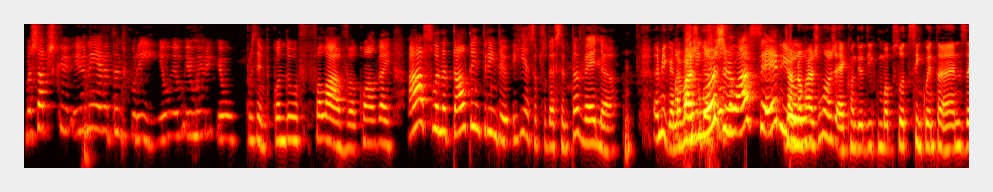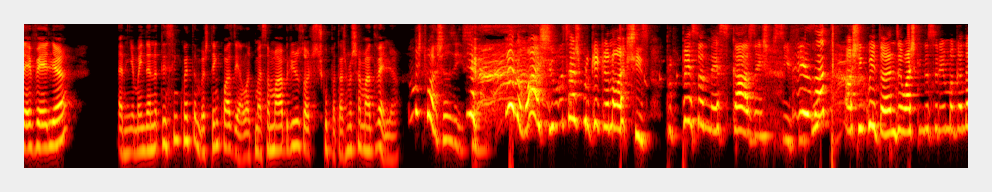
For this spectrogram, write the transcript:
mas sabes que eu nem era tanto por aí. Eu, eu, eu, eu, por exemplo, quando eu falava com alguém, ah, Fulana Natal tem 30, eu, e essa pessoa deve ser muito velha. Amiga, não vais amiga, longe. estou a sério. Já não vais longe. É quando eu digo que uma pessoa de 50 anos é velha. A minha mãe ainda não tem 50, mas tem quase. Ela começa-me a abrir os olhos. Desculpa, estás-me a chamar de velha. Mas tu achas isso? eu não acho. Sabes porquê que eu não acho isso? Porque pensando nesse caso em específico, aos 50 anos eu acho que ainda seria uma grande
